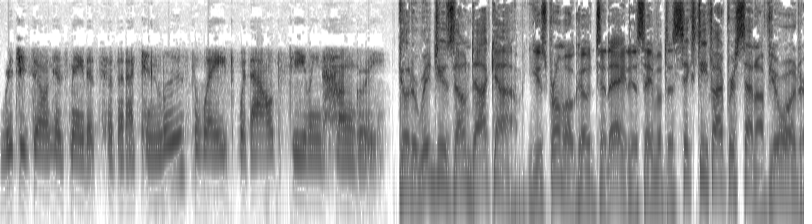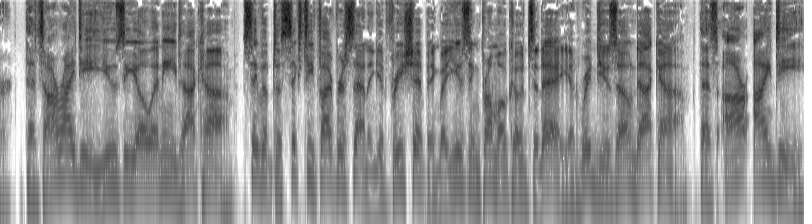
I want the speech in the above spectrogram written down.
Riduzone has made it so that I can lose the weight without feeling hungry. Go to riduzone.com. Use promo code today to save up to 65% off your order. That's R-I-D-U-Z-O-N-E.com. Save up to 65% and get free shipping by using promo code today at riduzone.com. That's R-I-D-U-Z-O-N-E.com.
